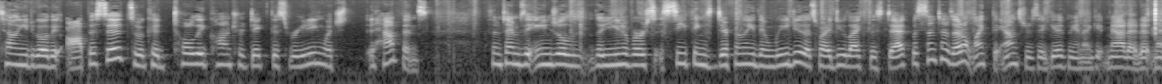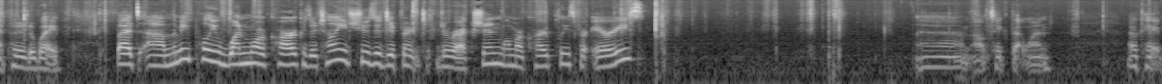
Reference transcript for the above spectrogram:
telling you to go the opposite. So it could totally contradict this reading, which it happens. Sometimes the angels, the universe see things differently than we do. That's why I do like this deck. But sometimes I don't like the answers they give me and I get mad at it and I put it away. But um, let me pull you one more card because they're telling you to choose a different direction. One more card, please, for Aries. Um, I'll take that one. Okay.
